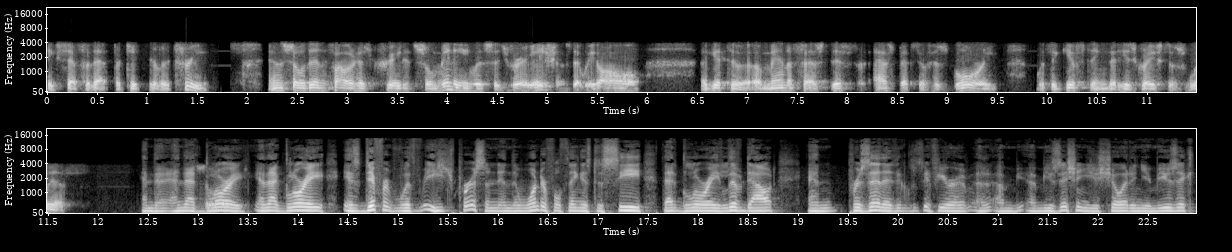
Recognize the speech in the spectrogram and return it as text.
except for that particular tree. And so then Father has created so many with such variations that we all get to manifest different aspects of His glory with the gifting that He's graced us with and the, and that glory and that glory is different with each person. And the wonderful thing is to see that glory lived out and presented. If you're a, a, a, musician you show it in your music.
